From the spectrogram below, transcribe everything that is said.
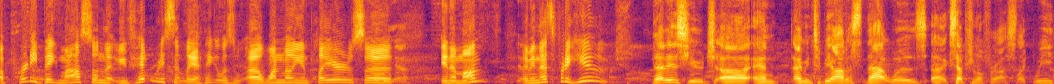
a pretty big milestone that you've hit recently. I think it was uh, one million players uh, oh, yeah. in a month. Yep. I mean, that's pretty huge. That is huge, uh, and I mean to be honest, that was uh, exceptional for us. Like we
